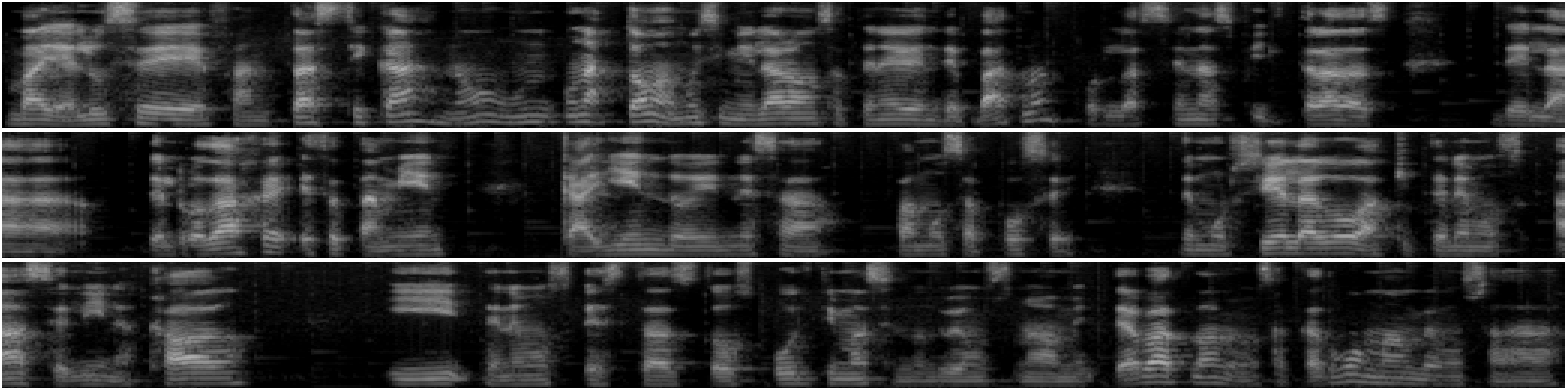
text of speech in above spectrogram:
vaya, luce fantástica, ¿no? una toma muy similar vamos a tener en The Batman por las escenas filtradas de la, del rodaje. Esta también cayendo en esa famosa pose de murciélago. Aquí tenemos a Selina Kyle y tenemos estas dos últimas en donde vemos nuevamente a Batman, vemos a Catwoman, vemos a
